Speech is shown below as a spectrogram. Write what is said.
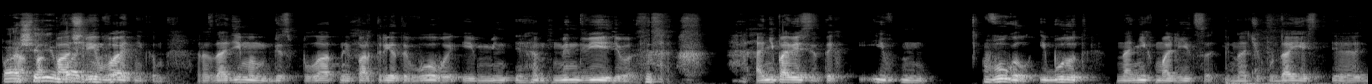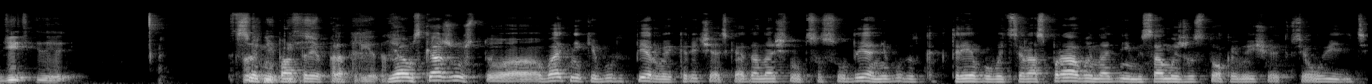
Поощрим, а, по поощрим ватникам. ватникам. Раздадим им бесплатные портреты Вовы и Медведева. Они повесят их и в угол и будут на них молиться. Иначе куда есть э, деть э, сотни, сотни портретов. портретов. Я вам скажу, что ватники будут первые кричать, когда начнутся суды. Они будут требовать расправы над ними, самой жестокой. Вы еще это все увидите.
